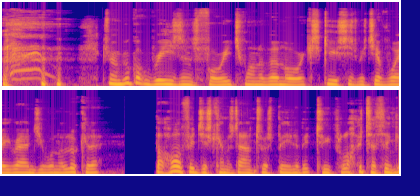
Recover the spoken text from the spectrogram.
'Cause remember, we've got reasons for each one of them or excuses, whichever way around you want to look at it. But half it just comes down to us being a bit too polite, I think.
